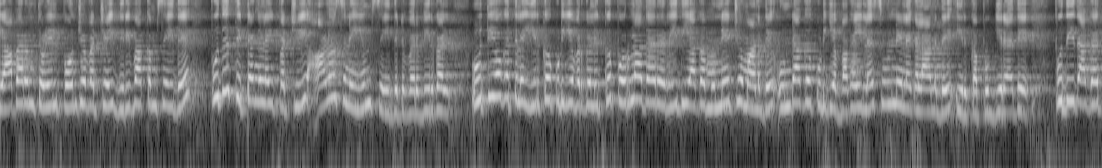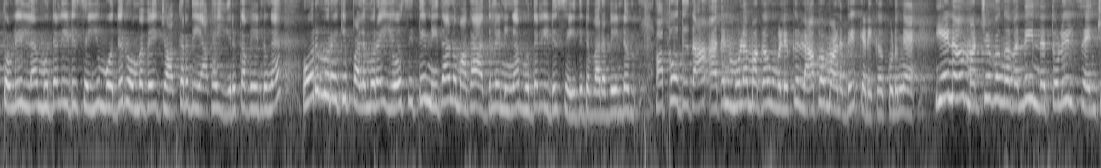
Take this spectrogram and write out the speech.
வியாபாரம் தொழில் போன்றவற்றை விரிவாக்கம் செய்து புது திட்டங்களை பற்றி ஆலோசனையும் செய்துட்டு வருவீர்கள். உத்தியோகத்தில் இருக்கக்கூடியவர்களுக்கு பொருளாதார ரீதியாக முன்னேற்றமானது உண்டாகக்கூடிய வகையில் சூழ்நிலைகளானது இருக்க போகிறது. புதிதாக தொழிலில் முதலீடு செய்யும் போது ரொம்பவே ஜாக்கிரதையாக இருக்க வேண்டுங்க. ஒரு முறைக்கு பலமுறை யோசித்து நிதானமாக அதில் நீங்கள் முதலீடு செய்துட்டு வர வேண்டும். அப்போது தான் அதன் மூலமாக உங்களுக்கு லாபமானது கிடைக்க கொடுங்க. ஏன்னா மற்றவங்க வந்து இந்த தொழில் செஞ்ச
